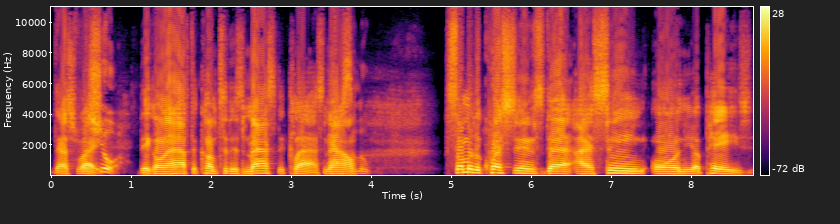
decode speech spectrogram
That's For right. sure. They're gonna have to come to this master class now. Absolutely. some of the questions that I seen on your page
